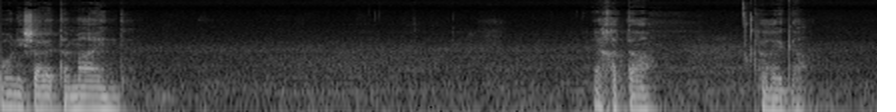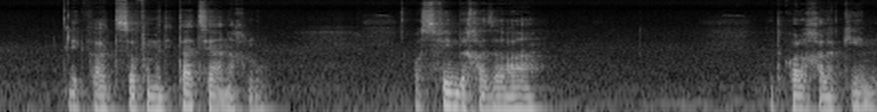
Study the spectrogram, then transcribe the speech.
בואו נשאל את ה mind. איך אתה כרגע? לקראת סוף המדיטציה אנחנו אוספים בחזרה את כל החלקים.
